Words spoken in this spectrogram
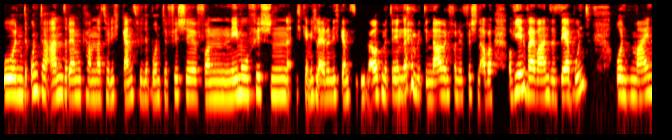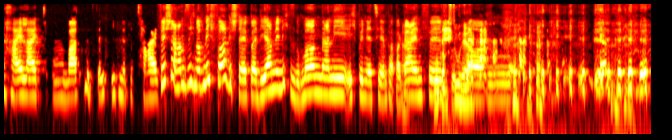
Und unter anderem kamen natürlich ganz viele bunte Fische von Nemo-Fischen. Ich kenne mich leider nicht ganz so gut aus mit den, mit den Namen von den Fischen, aber auf jeden Fall waren sie sehr bunt. Und mein Highlight äh, war tatsächlich eine total. Fische haben sich noch nicht vorgestellt bei dir, haben die nicht gesagt, Guten Morgen, Nani, ich bin jetzt hier im Papageienfilm. Ja. Wo kommst du her? ja, nicht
